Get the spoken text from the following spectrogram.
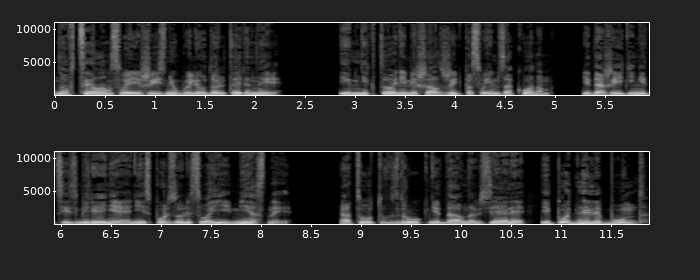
но в целом своей жизнью были удовлетворены. Им никто не мешал жить по своим законам, и даже единицы измерения они использовали свои, местные. А тут вдруг недавно взяли и подняли бунт.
